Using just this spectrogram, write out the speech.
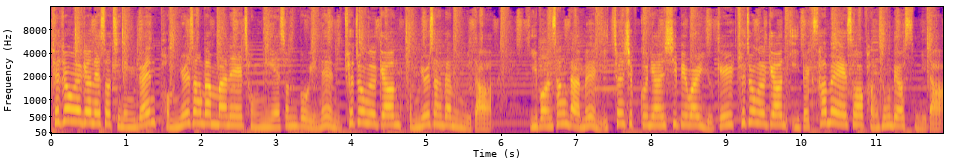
최종 의견에서 진행된 법률 상담만을 정리해 선보이는 최종 의견 법률 상담입니다. 이번 상담은 2019년 12월 6일 최종 의견 203회에서 방송되었습니다.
